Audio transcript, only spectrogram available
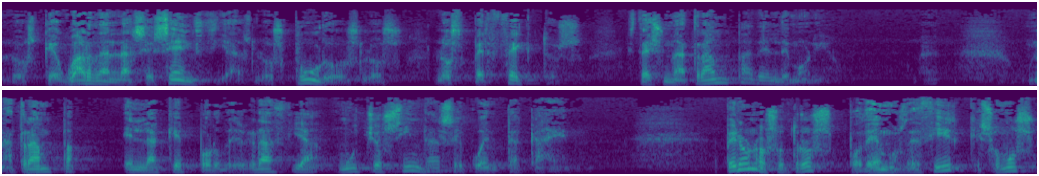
los, que guardan las esencias, los puros, los, los perfectos. Esta es una trampa del demonio, ¿eh? una trampa en la que, por desgracia, muchos sin darse cuenta caen. Pero nosotros podemos decir que somos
